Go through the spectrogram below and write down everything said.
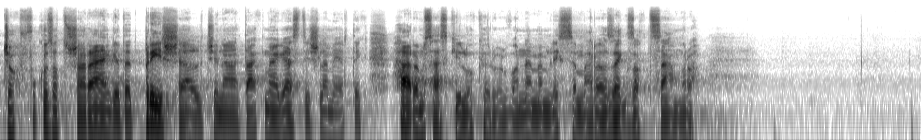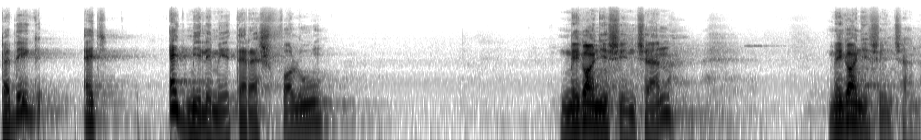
csak fokozatosan ráengedett, préssel csinálták meg ezt, és lemérték. 300 kiló körül van, nem emlékszem már az exakt számra. Pedig egy egy milliméteres falu, még annyi sincsen, még annyi sincsen.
